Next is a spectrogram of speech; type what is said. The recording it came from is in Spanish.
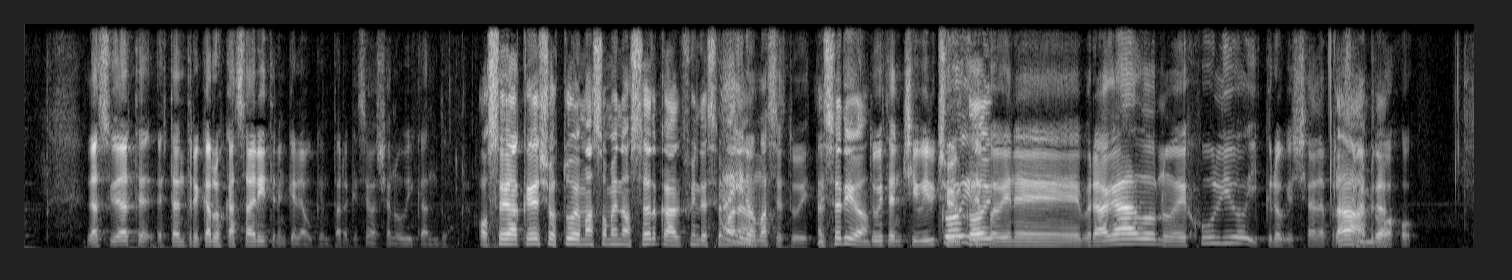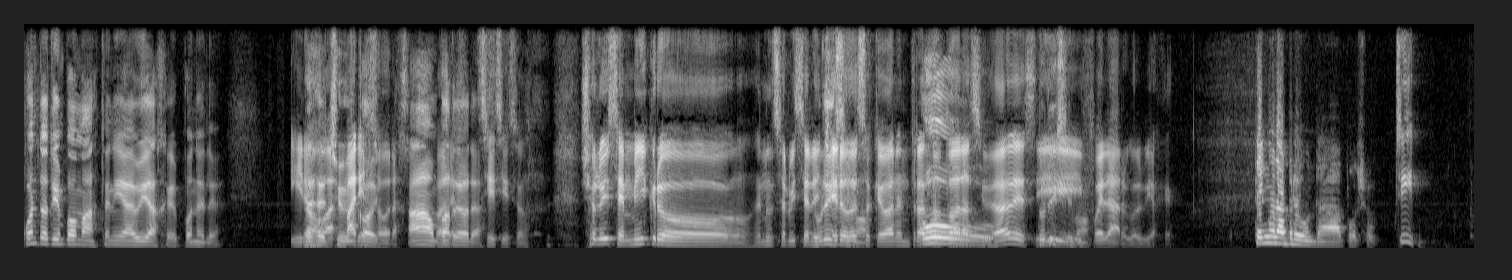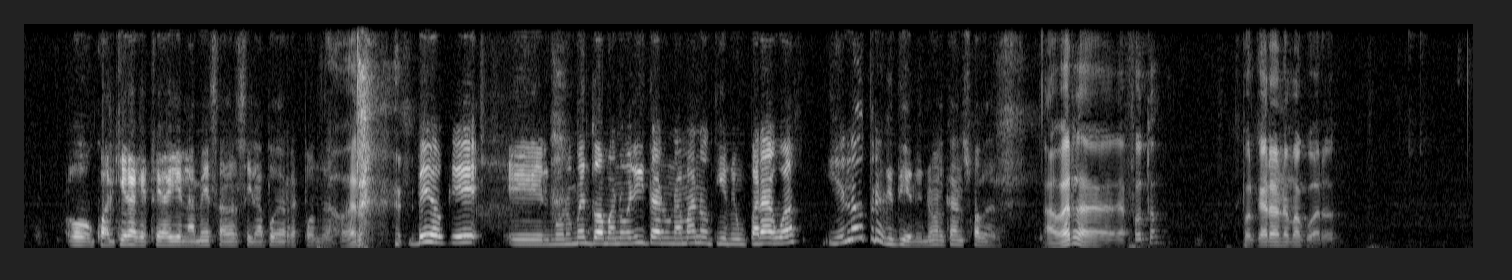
La ciudad está entre Carlos Casari y Trenquelauquen, para que se vayan ubicando. O sea que yo estuve más o menos cerca el fin de semana. Ahí nomás estuviste. ¿En serio? Estuviste en Chivilcoy, Chivilcoy. después viene Bragado, 9 de julio, y creo que ya la próxima Ah. ¿Cuánto tiempo más tenía de viaje, ponele? Y no, Desde varias horas. Ah, un par de horas. Sí, sí, son. Yo lo hice en micro, en un servicio lechero Durísimo. de esos que van entrando a todas las Uh, ciudades, y durísimo. fue largo el viaje. Tengo una pregunta, Apoyo. Sí, O cualquiera que esté ahí en la mesa, a ver si la puede responder. a ver. Veo que el monumento a Manuelita en una mano tiene un paraguas y en la otra que tiene, no alcanzo a ver. A ver la, la foto, porque ahora no me acuerdo.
